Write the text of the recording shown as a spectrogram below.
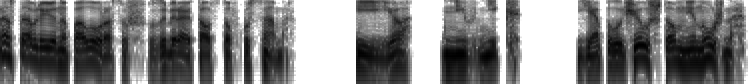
Оставлю ее на полу, раз уж забираю толстовку Саммер. И ее дневник. Я получил, что мне нужно.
